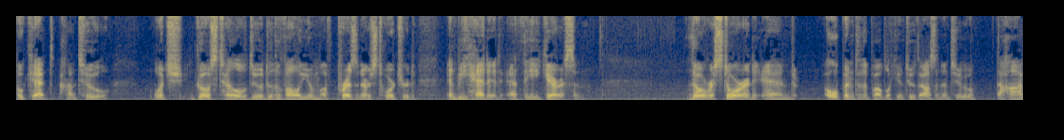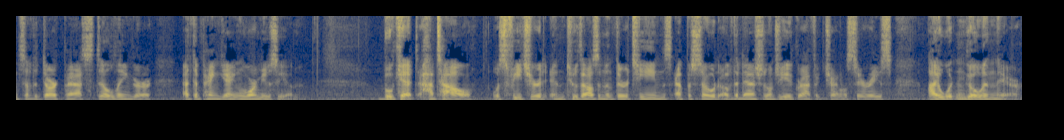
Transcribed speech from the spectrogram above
Bukit Hantu, which Ghost Hill due to the volume of prisoners tortured and beheaded at the garrison. Though restored and open to the public in 2002, the haunts of the dark past still linger at the Penang War Museum. Bukit Hantu was featured in 2013's episode of the National Geographic Channel series I Wouldn't Go In There,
